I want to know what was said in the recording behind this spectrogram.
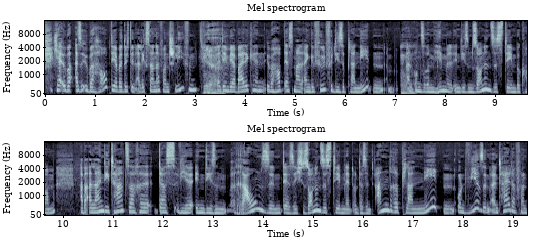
ja, über, also überhaupt, ich habe durch den Alexander von Schlieffen, ja. äh, den wir ja beide kennen, überhaupt erstmal ein Gefühl für diese Planeten mhm. an unserem Himmel, in diesem Sonnensystem bekommen. Aber allein die Tatsache, dass wir in diesem Raum sind, der sich Sonnensystem nennt und da sind andere Planeten und wir sind ein Teil davon,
